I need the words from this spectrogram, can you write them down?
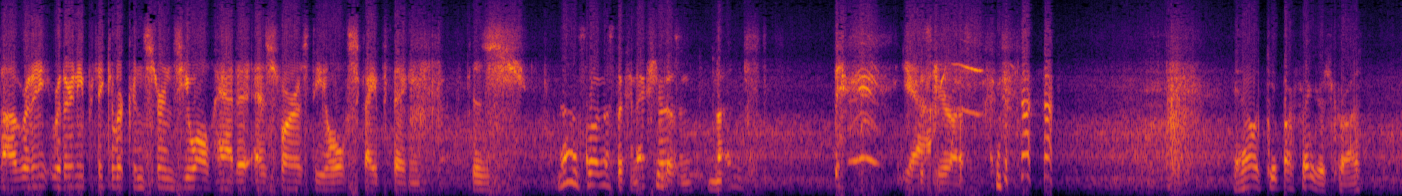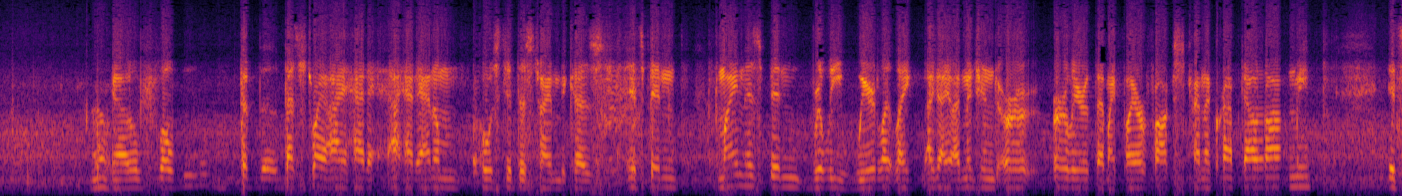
Uh, were there any, were there any particular concerns you all had as far as the whole Skype thing? Because No, as long as the connection doesn't yeah, disappear on us. Yeah, we'll keep our fingers crossed. yeah. Well, th- th- that's why I had I had Adam hosted this time because it's been mine has been really weird. Like like I, I mentioned er, earlier that my Firefox kind of crapped out on me. It's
